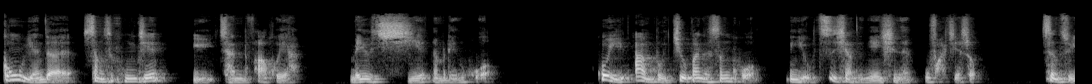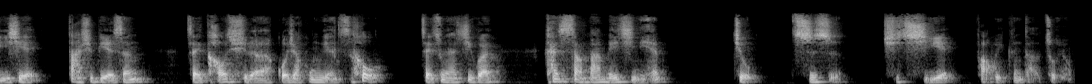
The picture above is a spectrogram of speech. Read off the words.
公务员的上升空间与才能发挥啊，没有企业那么灵活。过于按部就班的生活，令有志向的年轻人无法接受，甚至一些大学毕业生在考取了国家公务员之后，在中央机关开始上班没几年，就辞职去企业发挥更大的作用。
